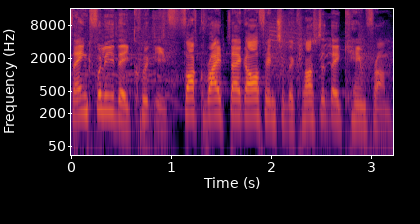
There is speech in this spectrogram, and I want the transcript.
Thankfully, they quickly fuck right back off into the closet they came from.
